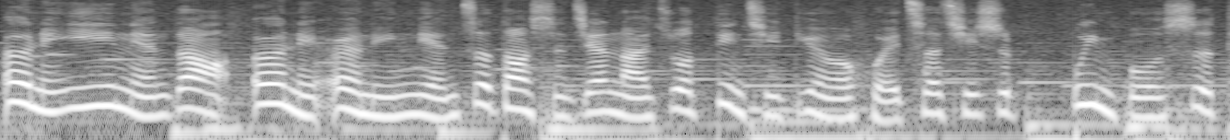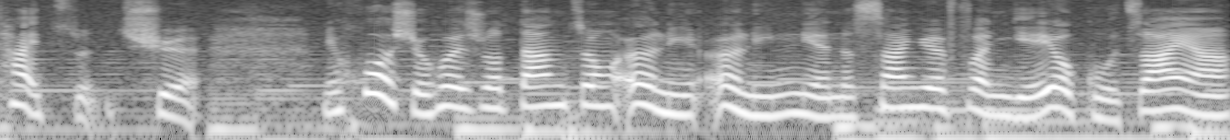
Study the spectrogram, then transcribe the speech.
二零一一年到二零二零年这段时间来做定期定额回撤，其实并不是太准确。你或许会说，当中二零二零年的三月份也有股灾啊，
